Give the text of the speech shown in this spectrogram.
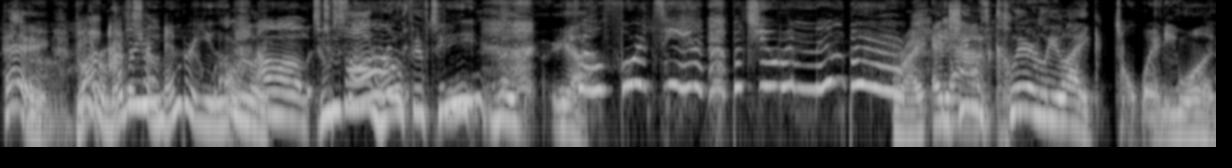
hey, do I Hey, remember just you? remember you. I was like, um, Tucson, row 15? Like, yeah. Row 14, but you remember. Right. And she was clearly like 21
